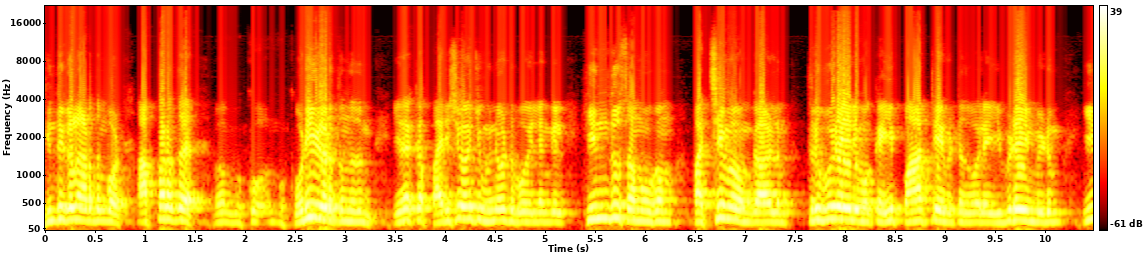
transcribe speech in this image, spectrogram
ഹിന്ദുക്കൾ നടത്തുമ്പോൾ അപ്പുറത്ത് കൊടി ഉയർത്തുന്നതും ഇതൊക്കെ പരിശോധിച്ച് മുന്നോട്ട് പോയില്ലെങ്കിൽ ഹിന്ദു സമൂഹം പശ്ചിമ ബംഗാളിലും ത്രിപുരയിലുമൊക്കെ ഈ പാർട്ടിയെ വിട്ടതുപോലെ ഇവിടെയും വിടും. ഈ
